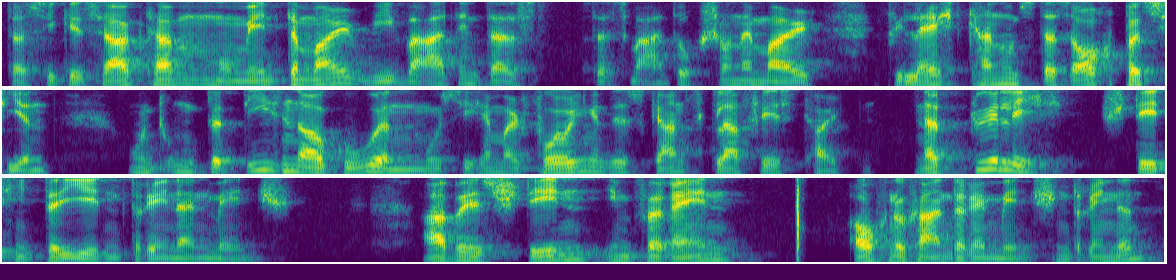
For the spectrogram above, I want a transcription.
dass sie gesagt haben, Moment einmal, wie war denn das? Das war doch schon einmal, vielleicht kann uns das auch passieren. Und unter diesen Auguren muss ich einmal Folgendes ganz klar festhalten. Natürlich steht hinter jedem Trainer ein Mensch. Aber es stehen im Verein auch noch andere Menschen drinnen.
